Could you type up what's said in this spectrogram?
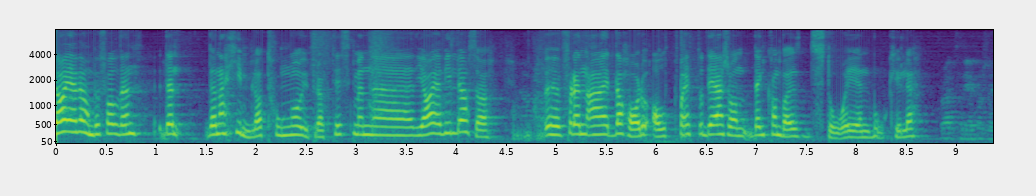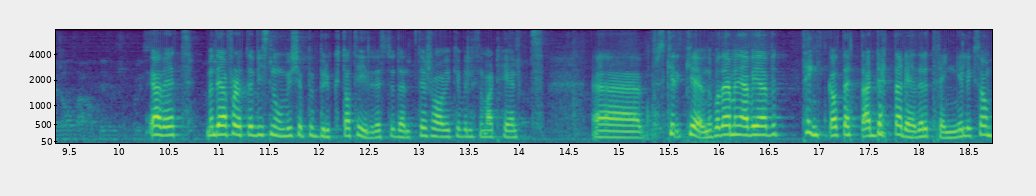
ja jeg vil anbefale den. Den, den er himla tung og upraktisk, men eh, ja, jeg vil det, altså. Eh, For den er, da har du alt på ett, og det er sånn, den kan bare stå i en bokhylle. For det er tre forskjellige alternativer. som på listen. Jeg vet, men det er fordi hvis noen vil kjøpe brukt av tidligere studenter, så har vi ikke liksom vært helt eh, krevende på det. Men jeg vil, jeg vil tenke at dette er, dette er det dere trenger, liksom.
